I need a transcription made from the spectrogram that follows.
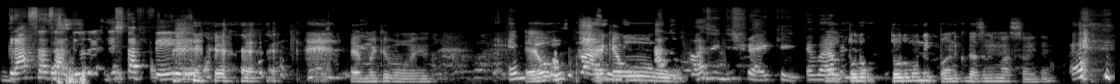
Graças a Deus é sexta-feira. É muito bom mesmo. É, É o Shrek é o, A dublagem de Shrek é é o todo, todo mundo em pânico das animações, né?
